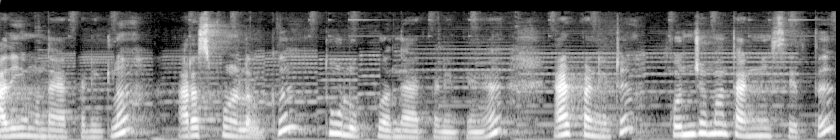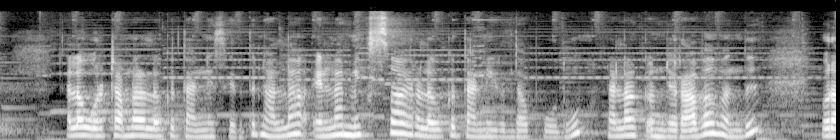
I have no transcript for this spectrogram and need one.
அதையும் வந்து ஆட் பண்ணிக்கலாம். அரை ஸ்பூன் அளவுக்கு தூள் உப்பு வந்து ஆட் பண்ணியிருக்கேங்க ஆட் பண்ணிவிட்டு கொஞ்சமாக தண்ணி சேர்த்து நல்லா ஒரு டம்ளர் அளவுக்கு தண்ணி சேர்த்து நல்லா எல்லாம் மிக்ஸ் ஆகிற அளவுக்கு தண்ணி இருந்தால் போதும். நல்லா கொஞ்சம் ரவை வந்து ஒரு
